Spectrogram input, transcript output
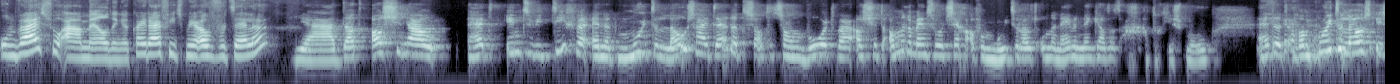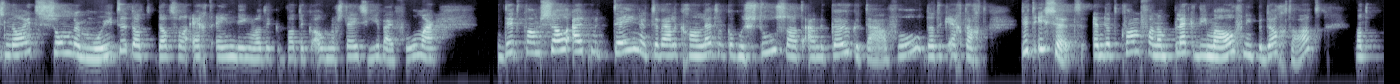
onwijs veel aanmeldingen. Kan je daar even iets meer over vertellen? Ja, dat als je nou het intuïtieve en het moeiteloosheid, hè, dat is altijd zo'n woord waar als je het andere mensen hoort zeggen over moeiteloos ondernemen, dan denk je altijd, ach, ga toch je smoel. Hè, dat, want moeiteloos is nooit zonder moeite. Dat, dat is wel echt één ding wat ik, wat ik ook nog steeds hierbij voel. Maar dit kwam zo uit mijn tenen, terwijl ik gewoon letterlijk op mijn stoel zat aan de keukentafel, dat ik echt dacht, dit is het. En dat kwam van een plek die mijn hoofd niet bedacht had. Want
